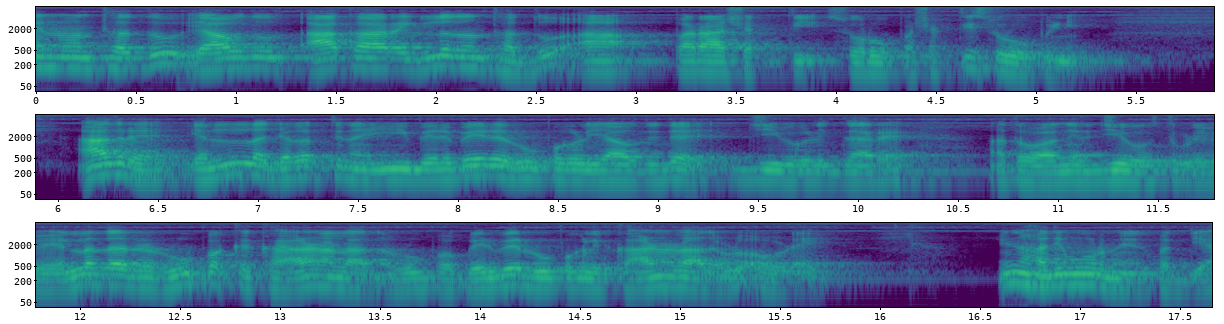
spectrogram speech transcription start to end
ಎನ್ನುವಂಥದ್ದು ಯಾವುದು ಆಕಾರ ಇಲ್ಲದಂಥದ್ದು ಆ ಪರಾಶಕ್ತಿ ಸ್ವರೂಪ, ಶಕ್ತಿ ಸ್ವರೂಪಿಣಿ. ಆದರೆ ಎಲ್ಲ ಜಗತ್ತಿನ ಈ ಬೇರೆ ಬೇರೆ ರೂಪಗಳು ಯಾವುದಿದೆ? ಜೀವಿಗಳಿದ್ದಾರೆ ಅಥವಾ ನಿರ್ಜೀವ ವಸ್ತುಗಳಿವೆ. ಎಲ್ಲದರ ರೂಪಕ್ಕೆ ಕಾರಣಲಾದ ರೂಪ, ಬೇರೆ ಬೇರೆ ರೂಪಗಳಿಗೆ ಕಾರಣಲಾದವಳು ಅವಳೇ. ಇನ್ನು ಹದಿಮೂರನೇ ಪದ್ಯ.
